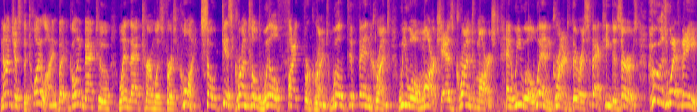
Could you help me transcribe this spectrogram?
Not just the toy line, but going back to when that term was first coined. So disgruntled will fight for Grunt. We'll defend Grunt. We will march as Grunt marched. And we will win Grunt the respect he deserves. Who's with me?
